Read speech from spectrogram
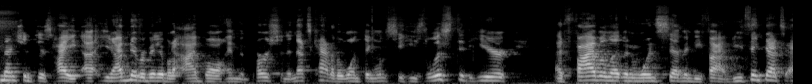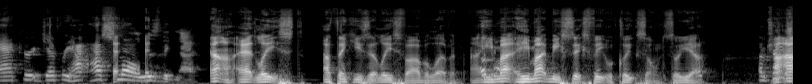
mentioned his height. Uh, you know, I've never been able to eyeball him in person, and that's kind of the one thing. Let's see, he's listed here at 5'11", 175. Do you think that's accurate, Jeffrey? How, how small is the guy? Uh-uh, at least I think he's at least five eleven. Uh, He might he might be six feet with cleats on. So yeah. I'm trying to I,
